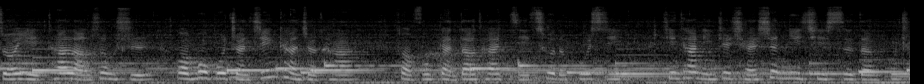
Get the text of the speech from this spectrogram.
所以他朗诵时，我目不转睛看着他，仿佛感到他急促的呼吸。听他凝聚全身力气似的呼出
